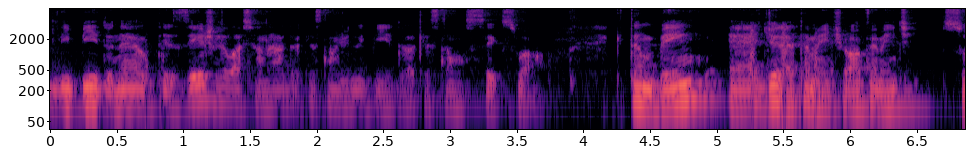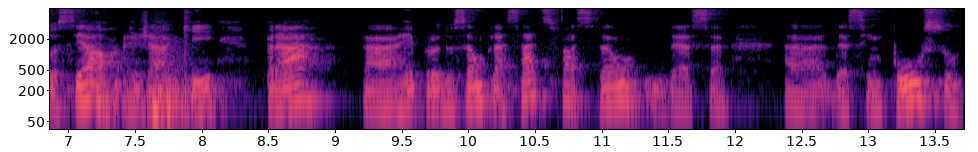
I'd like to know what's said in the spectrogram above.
libido, né? o desejo relacionado à questão de libido, à questão sexual, que também é diretamente, obviamente, social, já que para a reprodução, para a satisfação dessa, desse impulso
